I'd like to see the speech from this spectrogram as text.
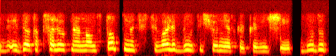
идет абсолютно нон-стоп. На фестивале будет еще несколько вещей. Будут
